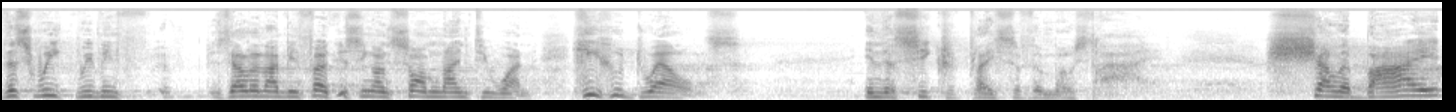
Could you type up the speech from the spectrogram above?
This week we've been, Zell and I have been focusing on Psalm 91. He who dwells in the secret place of the Most High shall abide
